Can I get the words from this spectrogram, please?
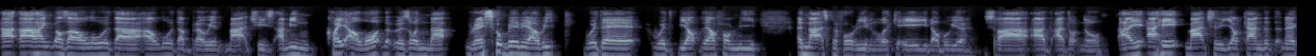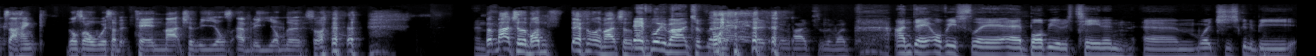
I, I think there's a load of a load of brilliant matches. I mean, quite a lot that was on that WrestleMania week would uh, would be up there for me, and that's before we even look at AEW. So I I, I don't know. I, I hate match of the year candidate now because I think there's always about ten match of the years every year now. So, but match of the month, definitely match of the month. Definitely match of the month. Definitely match of the month. And uh, obviously uh, Bobby retaining, um, which is going to be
